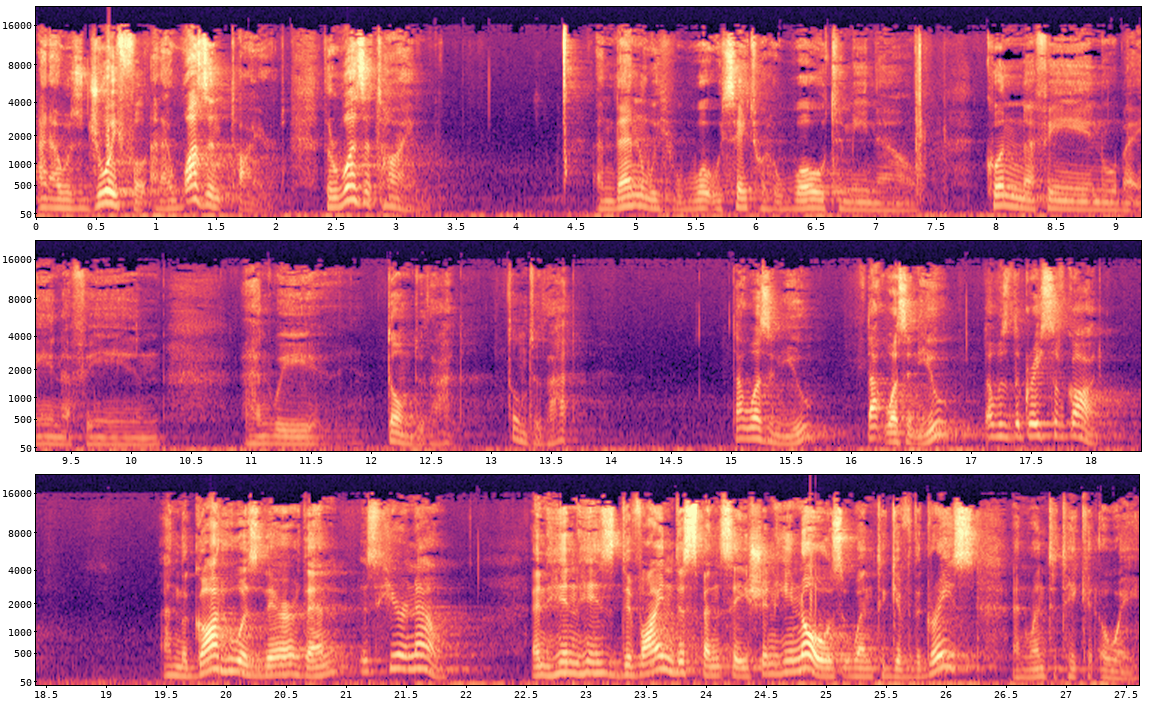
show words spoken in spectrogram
and I was joyful and I wasn't tired. There was a time. And then we, what we say to her, Woe to me now كنا فين وبقينا فين and we don't do that don't do that that wasn't you that wasn't you that was the grace of god and the god who was there then is here now and in his divine dispensation he knows when to give the grace and when to take it away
